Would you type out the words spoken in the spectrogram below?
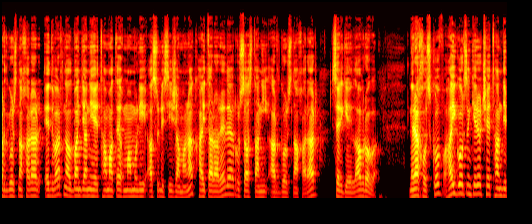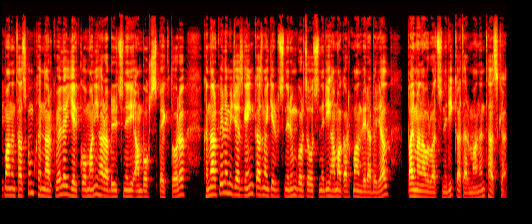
արտգործնախարար Էդվարդ Նալբանդյանի հետ համատեղ մամուլի ասուլիսի ժամանակ հայտարարել է Ռուսաստանի արտգործնախարար Սերգեյ Լավրովը։ Նրա խոսքով հայ գործընկերոջ հետ հանդիպման ընթացքում քննարկվել է երկկողմանի հարաբերությունների ամբողջ սպեկտրը, քննարկվել է միջազգային կազմակերպություններում գործողությունների համակարգման վերաբերյալ պայմանավորվածությունների կատարման ընթացքը։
